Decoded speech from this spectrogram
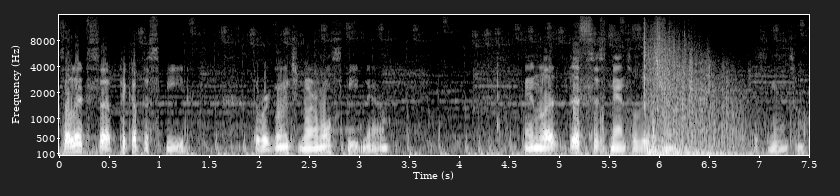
So let's uh, pick up the speed. So we're going to normal speed now. And let, let's dismantle this one. Dismantle.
